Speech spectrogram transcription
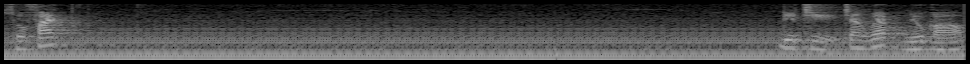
Số fax. Địa chỉ trang web nếu có.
